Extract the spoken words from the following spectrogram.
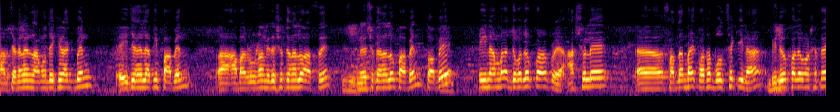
আর চ্যানেলের নামও দেখে রাখবেন। এই চ্যানেলে আপনি পাবেন। আবার ওনার নিজস্ব চ্যানেলও আছে। নিজস্ব চ্যানেলও পাবেন। তবে এই নাম্বারে যোগাযোগ করার পরে আসলে সাদ্দাম ভাই কথা বলছে কি না ভিডিও কলে ওনার সাথে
